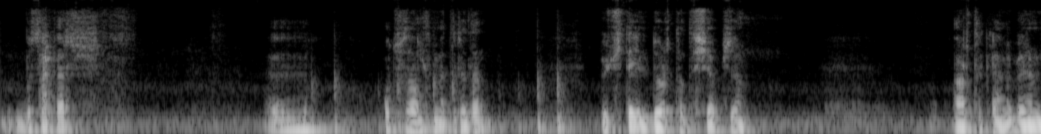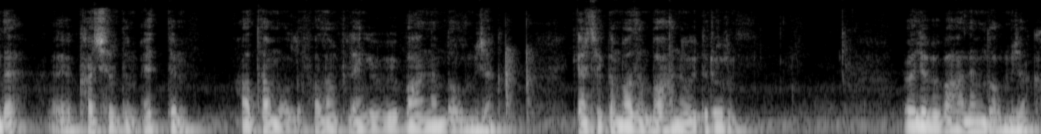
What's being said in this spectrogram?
Bu sefer e, 36 metreden 3 değil 4 atış yapacağım. Artık yani benim de e, kaçırdım, ettim, hatam oldu falan filan gibi bir bahanem de olmayacak. Gerçekten bazen bahane uyduruyorum. Öyle bir bahanem de olmayacak.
